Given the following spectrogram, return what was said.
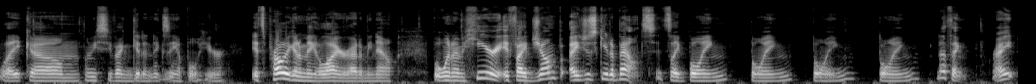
like, um, let me see if I can get an example here. It's probably going to make a liar out of me now. But when I'm here, if I jump, I just get a bounce. It's like boing, boing, boing, boing, nothing, right?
